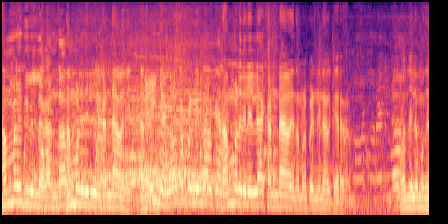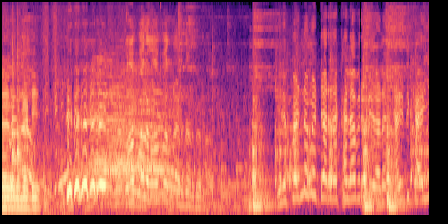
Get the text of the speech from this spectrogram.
നമ്മളിതിലില്ല കണ്ടാ നമ്മളിതിലില്ല കണ്ടാ മതി. ഞങ്ങളൊക്കെ പെണ്ണിന്റെ ആൾക്കാർ നമ്മളിതിലില്ല കണ്ടാ മതി. നമ്മൾ പെണ്ണിന്റെ ആൾക്കാരാണ്. ഒന്നില്ല മുതലേ കൊണ്ടാട്ടി. ഇത് പെണ്ണും വീട്ടുകാരുടെ കലാപരിപാടിയാണ് ഞാൻ ഇത് കഴിഞ്ഞ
